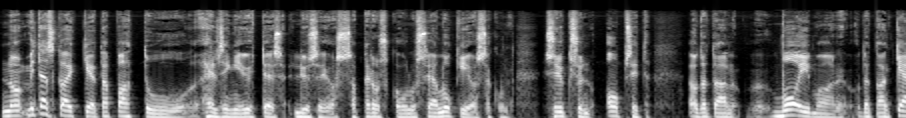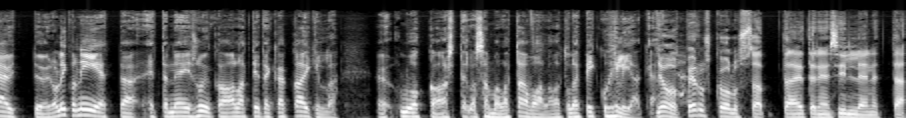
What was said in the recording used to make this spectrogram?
No mitäs kaikkea tapahtuu Helsingin yhteislyseossa, peruskoulussa ja lukiossa, kun syksyn OPSit otetaan voimaan, otetaan käyttöön. Oliko niin, että, että ne ei suinkaan ala tietenkään kaikilla luokka-asteella samalla tavalla, vaan tulee pikkuhiljaa käyttää? Joo, peruskoulussa tämä etenee silleen, että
